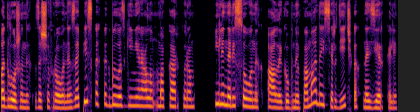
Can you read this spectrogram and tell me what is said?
подложенных зашифрованных записках, как было с генералом МакАртуром, или нарисованных алой губной помадой сердечках на зеркале,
